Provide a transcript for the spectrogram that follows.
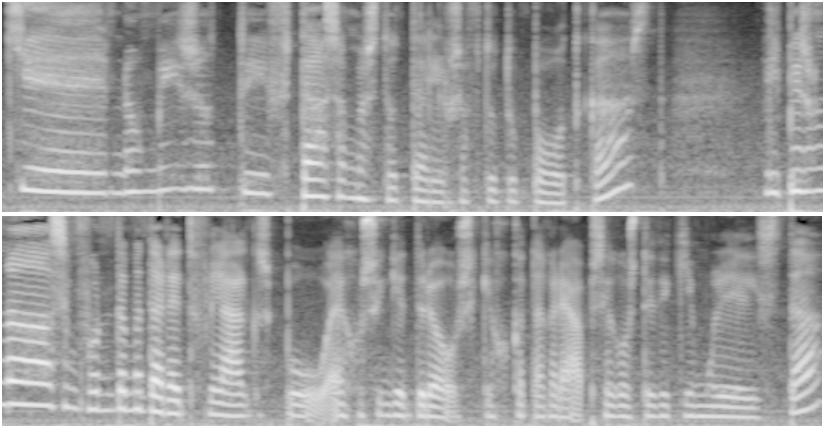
Και νομίζω ότι φτάσαμε στο τέλος αυτού του podcast. Ελπίζω να συμφωνείτε με τα red flags που έχω συγκεντρώσει και έχω καταγράψει εγώ στη δική μου λίστα.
